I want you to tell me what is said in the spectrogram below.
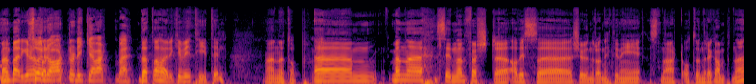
Men Berger, Så dette, rart når de ikke har vært med. dette har ikke vi tid til. Nei, nettopp. Um, men uh, siden den første av disse 799, snart 800 kampene,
